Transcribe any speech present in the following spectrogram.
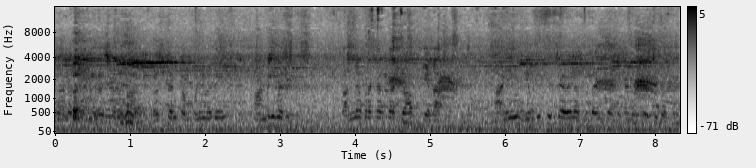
झालं रस्टन कंपनीमध्ये कॉन्ट्रीमध्ये चांगल्या प्रकारचा जॉब केला आणि निवृत्तीच्या वेळेला सुद्धा त्या ठिकाणी उपस्थित होतो.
